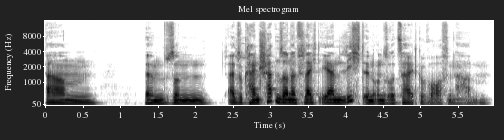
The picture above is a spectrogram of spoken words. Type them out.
ähm, ähm, so ein also kein Schatten, sondern vielleicht eher ein Licht in unsere Zeit geworfen haben.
